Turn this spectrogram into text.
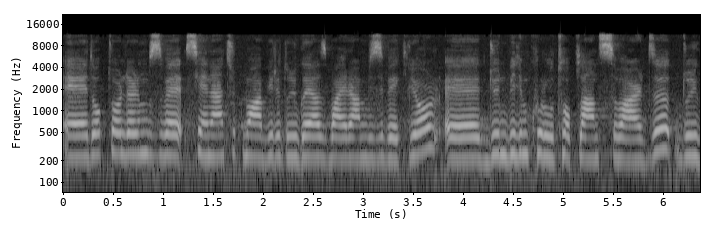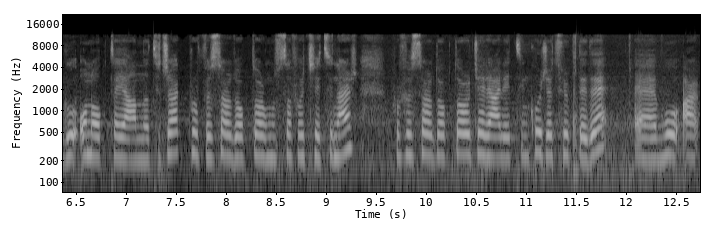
E, doktorlarımız ve CNN Türk muhabiri Duygu Ayaz Bayram bizi bekliyor. E, dün bilim kurulu toplantısı vardı. Duygu o noktayı anlatacak. Profesör Doktor Mustafa Çetiner, Profesör Doktor Celalettin Kocatürk'le de e, bu ar-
